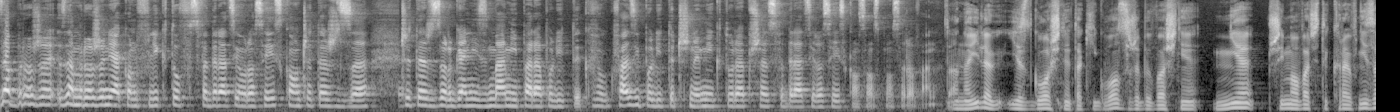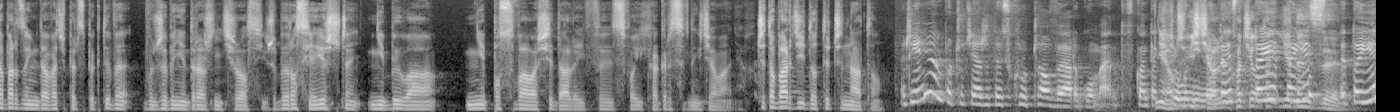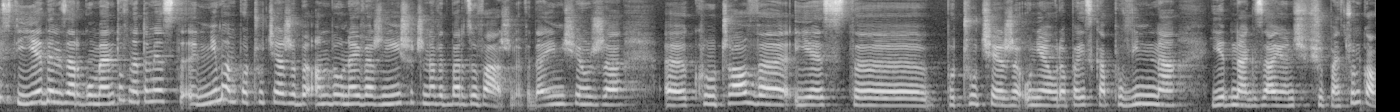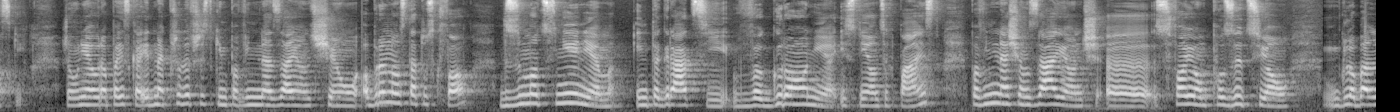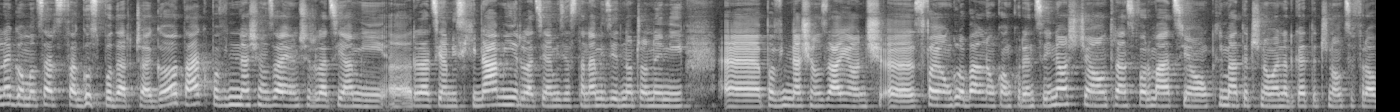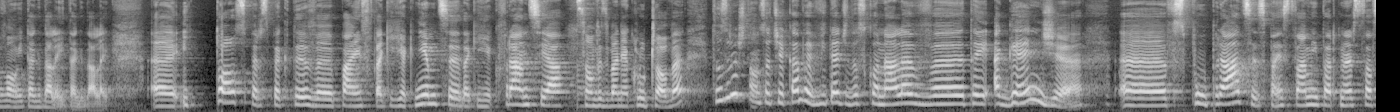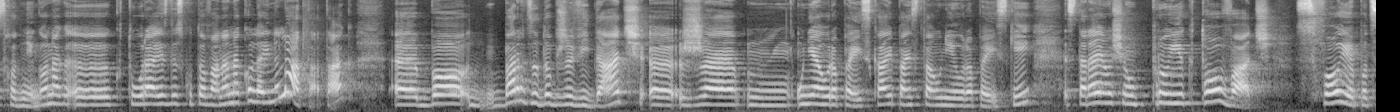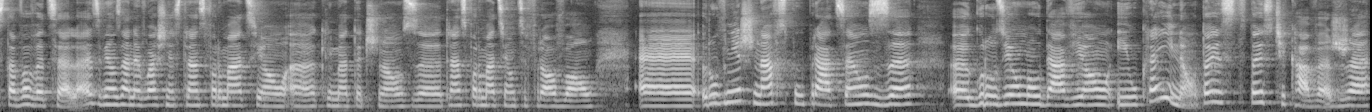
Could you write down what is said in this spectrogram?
zamrożenia konfliktów z Federacją Rosyjską, czy też z, czy też z organizmami parapolityk, quasi-politycznymi, które przez Federację Rosyjską są sponsorowane. A na ile jest głośny taki głos, żeby właśnie nie przyjmować tych krajów, nie za bardzo im dawać perspektywę, żeby nie drażnić Rosji, żeby Rosja jeszcze nie była nie posuwała się dalej w swoich agresywnych działaniach. Czy to bardziej dotyczy NATO? Znaczy ja nie mam poczucia, że to jest kluczowy argument w kontekście nie, oczywiście, unijnym. Ale to jest, chodzi to, o to, jeden jest, z... to jest jeden z argumentów, natomiast nie mam poczucia, żeby on był najważniejszy, czy nawet bardzo ważny. Wydaje mi się, że e, kluczowe jest e, poczucie, że Unia Europejska powinna jednak zająć wśród państw członkowskich że Unia Europejska jednak przede wszystkim powinna zająć się obroną status quo, wzmocnieniem integracji w gronie istniejących państw, powinna się zająć e, swoją pozycją globalnego mocarstwa gospodarczego, tak? powinna się zająć relacjami, e, relacjami z Chinami, relacjami ze Stanami Zjednoczonymi, e, powinna się zająć e, swoją globalną konkurencyjnością, transformacją klimatyczną, energetyczną, cyfrową itd. Tak itd. Tak I to z perspektywy państw takich jak Niemcy, takich jak Francja są wyzwania kluczowe. To zresztą, co ciekawe, widać doskonale w tej agendzie e, współpracy z państwami Partnerstwa Wschodniego, na, e, która jest dyskutowana na kolejne lata, tak? E, bo bardzo dobrze widać, e, że mm, Unia Europejska i państwa Unii Europejskiej starają się projektować swoje podstawowe cele związane właśnie z transformacją e, klimatyczną, z transformacją cyfrową, e, również na współpracę z e, Gruzją, Mołdawią i Ukrainą. To jest, to jest ciekawe, że,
